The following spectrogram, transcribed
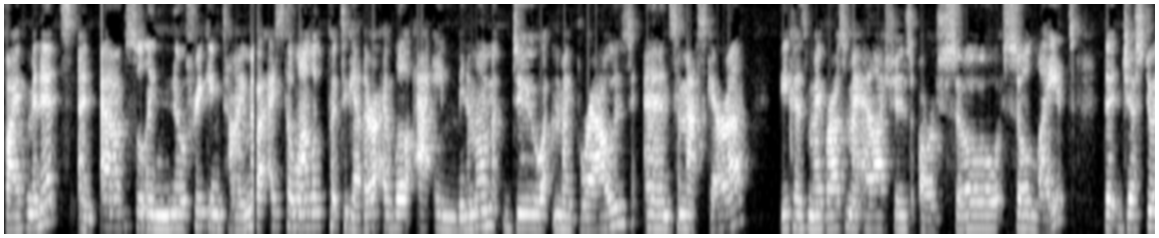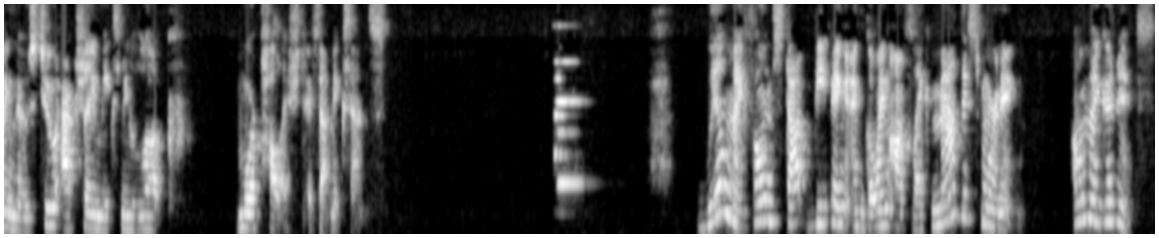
five minutes and absolutely no freaking time, but I still want to look put together, I will at a minimum do my brows and some mascara because my brows and my eyelashes are so, so light that just doing those two actually makes me look more polished, if that makes sense. Will my phone stop beeping and going off like mad this morning? Oh my goodness.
